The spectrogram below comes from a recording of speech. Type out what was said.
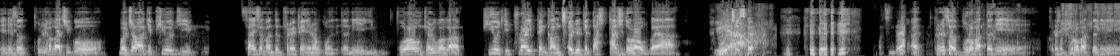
예. 그래서 돌려가지고 멀쩡하게 POG 사에서 만든 프라이팬이라고 보냈더니 이- 돌아온 결과가 POG 프라이팬 강철 이렇게 다시 다시 돌아온 거야. 어째서 멋진데? 아, 그래서 물어봤더니 그래서 물어봤더니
